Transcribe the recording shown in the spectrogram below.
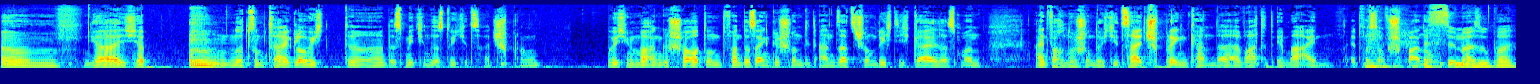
Ähm, ja, ich habe nur zum Teil, glaube ich, das Mädchen, das durch die Zeit sprang, habe ich mir mal angeschaut und fand das eigentlich schon den Ansatz schon richtig geil, dass man einfach nur schon durch die Zeit springen kann. Da erwartet immer ein etwas auf Spannung. Das ist immer super.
